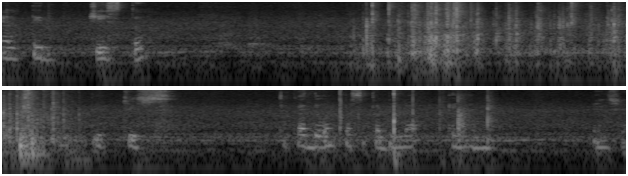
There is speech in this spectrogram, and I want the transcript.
Melted cheese to. Melted cheese. Tsaka doon pa sa kabila. Ayan. Ayan siya.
